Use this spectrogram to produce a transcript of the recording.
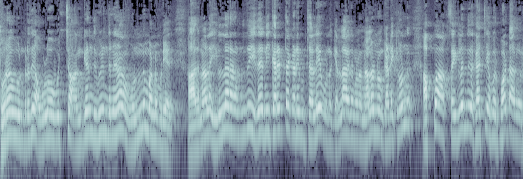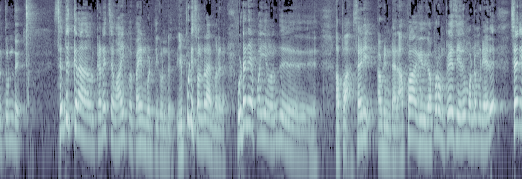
துறவுன்றது அவ்வளோ உச்சம். அங்கேருந்து விழுந்தனா ஒன்றும் பண்ண முடியாது. அதனால் இல்லறது இதை நீ கரெக்டாக கடைபிடிச்சாலே உனக்கு எல்லா விதமான நலனும் கிடைக்கும்னு அப்பா சைட்லேருந்து கட்சி அவர் போட்டார் ஒரு துண்டு. செதுக்கிறார் அவர் கிடைச்ச வாய்ப்பை பயன்படுத்தி கொண்டு. எப்படி சொல்கிறார் பாருங்க. உடனே பையன் வந்து அப்பா சரி அப்படின்ட்டாரு. அப்பா இதுக்கப்புறம் பேசி எதுவும் பண்ண முடியாது. சரி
